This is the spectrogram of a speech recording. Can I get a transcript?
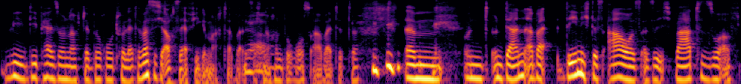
wie die Person auf der Bürotoilette, was ich auch sehr viel gemacht habe, als Ja. ich noch in Büros arbeitete. ähm, und, und dann aber dehne ich das aus. Also ich warte so auf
